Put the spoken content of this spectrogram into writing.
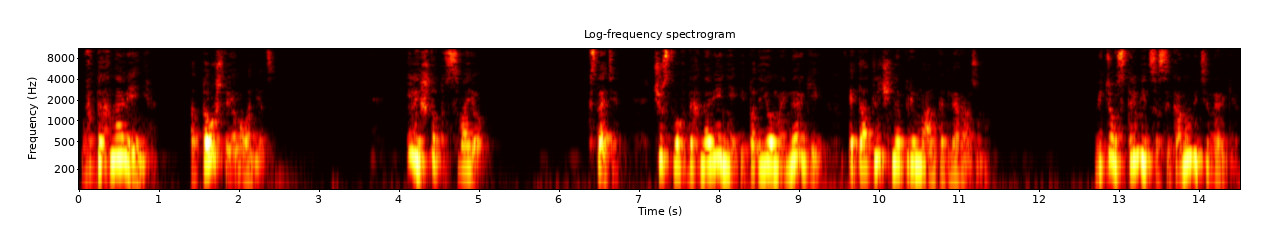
вдохновение от того, что я молодец. Или что-то свое. Кстати, чувство вдохновения и подъема энергии это отличная приманка для разума. Ведь он стремится сэкономить энергию.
